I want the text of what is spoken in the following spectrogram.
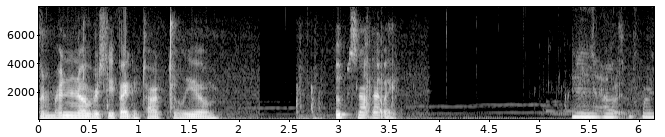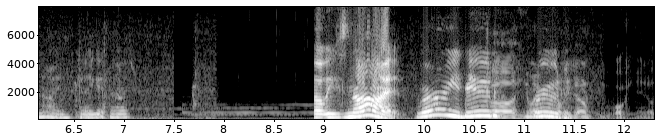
I'm running over see if I can talk to Leo. Oops, not that way. Get in the house before nine. Can I get in the house? Oh, he's not! Where are you, dude? Uh, he might be coming down from the volcano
